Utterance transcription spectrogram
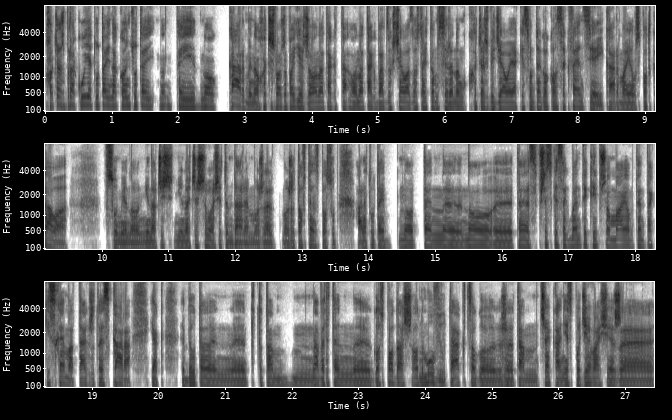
Chociaż brakuje tutaj na końcu tej, no, tej no, karmy, no chociaż można powiedzieć, że ona tak, ta, ona tak bardzo chciała zostać tą syreną, chociaż wiedziała, jakie są tego konsekwencje i karma ją spotkała. W sumie, no nie, naciesz, nie nacieszyła się tym darem, może, może to w ten sposób, ale tutaj no ten, no te wszystkie segmenty Creepshow mają ten taki schemat, tak, że to jest kara, jak był ten, to, to tam nawet ten gospodarz, on mówił, tak, co go, że tam czeka, nie spodziewa się, że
